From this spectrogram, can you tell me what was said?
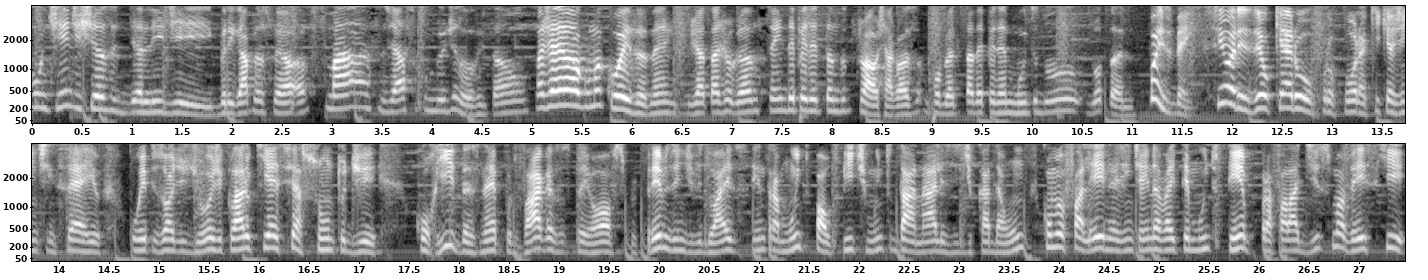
pontinha de chance de, ali de brigar pelos playoffs, mas já sucumbiu de novo. Então, mas já é alguma coisa, né? Já tá jogando sem depender tanto do Trout. Agora o problema é que tá dependendo muito do, do Otani. Pois bem, senhores, eu quero propor aqui que a gente encerre o episódio de hoje. Claro que esse assunto de corridas, né, por vagas nos playoffs, por prêmios individuais, entra muito palpite, muito da análise de cada um. Como eu falei, né, a gente ainda vai ter muito tempo para falar disso, uma vez que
